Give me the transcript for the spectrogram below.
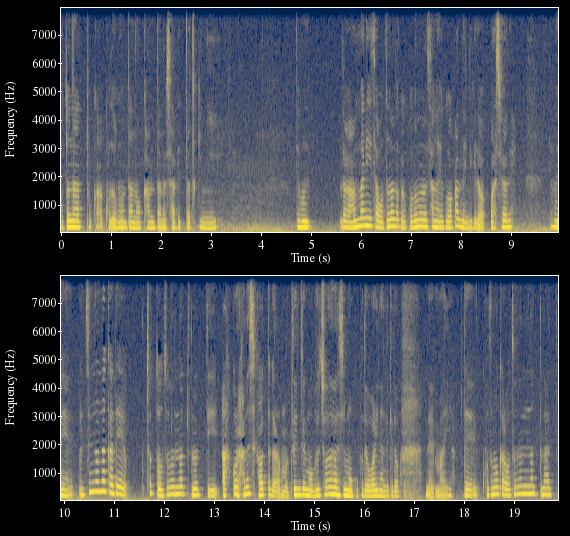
大人とか子供だの簡単の喋った時にでもだからあんまりさ大人とか子供の差がよく分かんないんだけどわしはね。でもねうちの中でちょっと大人になったなってあこれ話変わったからもう全然もう部長の話もうここで終わりなんだけどねまあいいや。で子供から大人になったなって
